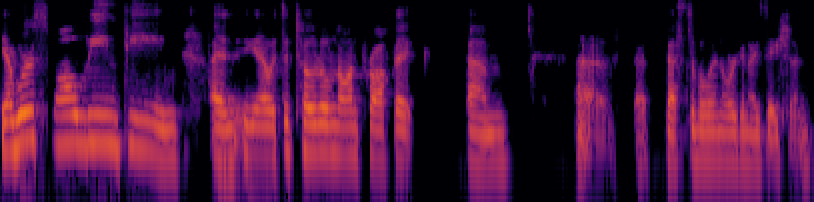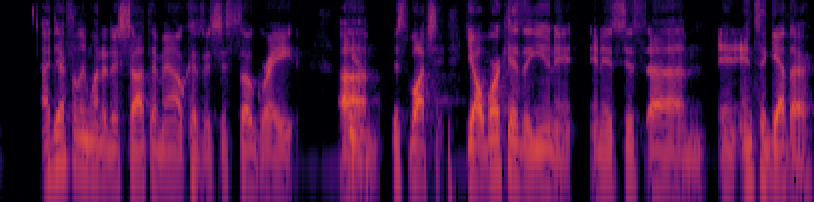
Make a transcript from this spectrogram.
yeah, we're a small, lean team and, you know, it's a total nonprofit um, uh, festival and organization. I definitely wanted to shout them out because it's just so great. Um, yeah. Just watch y'all work as a unit, and it's just um, and, and together.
